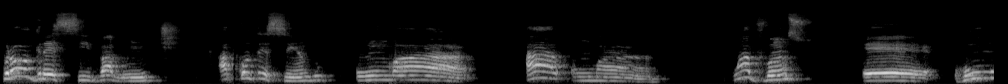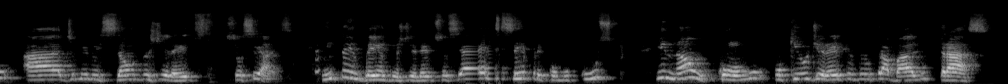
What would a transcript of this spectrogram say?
progressivamente acontecendo uma, uma, um avanço é, rumo à diminuição dos direitos sociais, entendendo os direitos sociais sempre como custo e não como o que o direito do trabalho traz.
